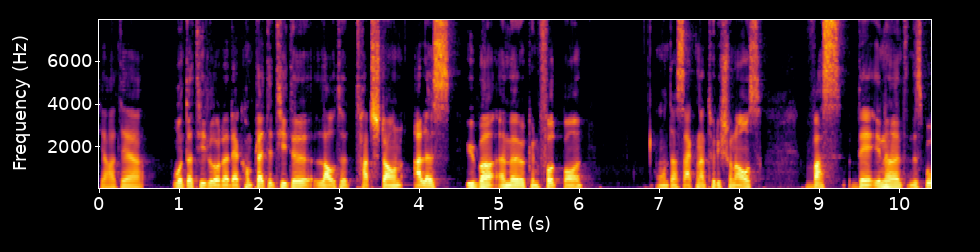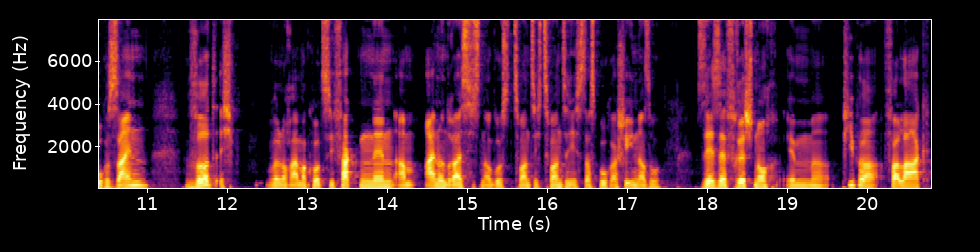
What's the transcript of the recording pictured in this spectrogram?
ja, der Untertitel oder der komplette Titel lautet Touchdown, alles über American Football. Und das sagt natürlich schon aus, was der Inhalt des Buches sein wird. Ich will noch einmal kurz die Fakten nennen. Am 31. August 2020 ist das Buch erschienen, also sehr, sehr frisch noch im äh, Pieper Verlag.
